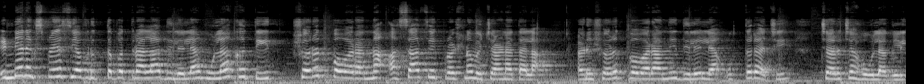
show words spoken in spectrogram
इंडियन एक्सप्रेस या वृत्तपत्राला दिलेल्या मुलाखतीत शरद पवारांना असाच एक प्रश्न विचारण्यात आला आणि शरद पवारांनी दिलेल्या उत्तराची चर्चा होऊ लागली.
